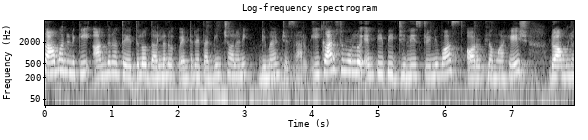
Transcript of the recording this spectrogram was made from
సామాన్యునికి అందనంత ఎత్తులో ధరలను వెంటనే తగ్గించాలని డిమాండ్ చేశారు. ఈ కార్యక్రమంలో ఎంపీపీ ఢిల్లీ శ్రీనివాస్ ఆరుట్ల మహేష్ రాముల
